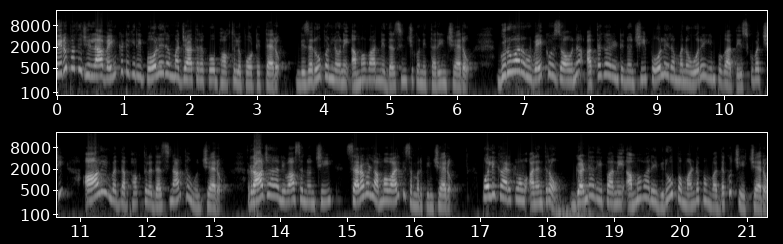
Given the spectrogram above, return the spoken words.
తిరుపతి జిల్లా వెంకటగిరి పోలేరమ్మ జాతరకు భక్తులు పోటెత్తారు. నిజరూపంలోని అమ్మవారిని దర్శించుకుని తరించారు. గురువారం వేకోజావున అత్తగారింటి నుంచి పోలేరమ్మను ఊరేగింపుగా తీసుకువచ్చి ఆలయం వద్ద భక్తుల దర్శనార్థం ఉంచారు. రాజాల నివాసం నుంచి సరవళ్ళ అమ్మవారికి సమర్పించారు. పొలి కార్యక్రమం అనంతరం గండాదీపాన్ని అమ్మవారి విరూప మండపం వద్దకు చేర్చారు.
